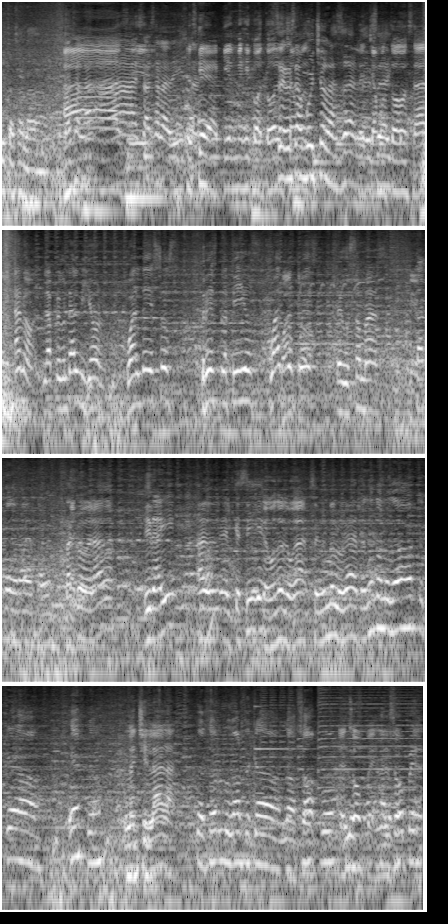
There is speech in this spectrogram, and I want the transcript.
Y está salada. salada, está saladita. Es que aquí en México a todos Se le usa echamos, mucho la sal. le echamos exacto. todo sal. Nano, la pregunta del millón. ¿Cuál de esos tres platillos, cuatro, Cuatro. pues, te gustó más? Taco dorado. Taco dorado. Y de ahí, al, el que sigue, Segundo lugar, segundo lugar, segundo lugar se queda este. la enchilada. tercer lugar se queda la sapo. el sope, el sope.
